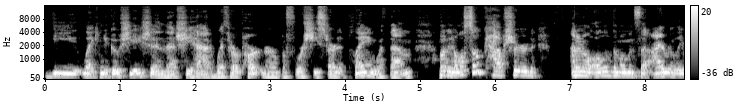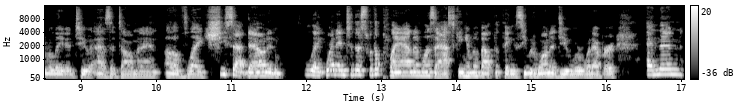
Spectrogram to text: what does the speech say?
the like negotiation that she had with her partner before she started playing with them. But it also captured I don't know, all of the moments that I really related to as a dominant of like she sat down and like went into this with a plan and was asking him about the things he would want to do or whatever and then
